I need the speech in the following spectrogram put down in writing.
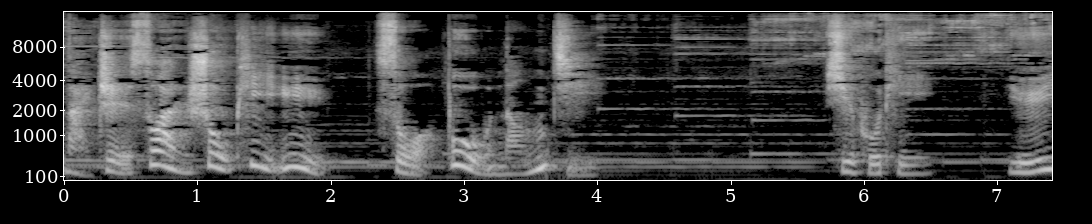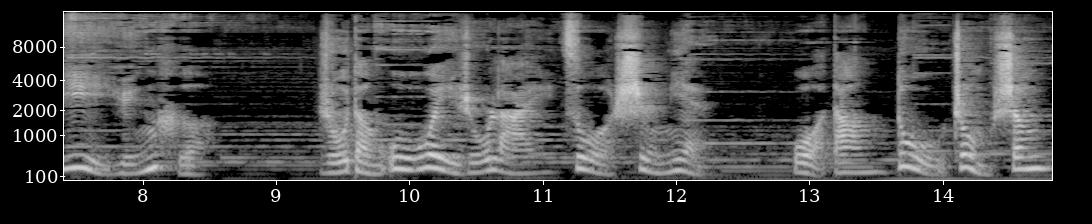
乃至算数譬喻，所不能及。须菩提，于意云何？汝等勿为如来作是念：我当度众生。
